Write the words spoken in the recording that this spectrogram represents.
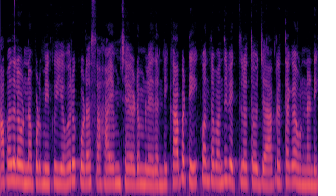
ఆపదలో ఉన్నప్పుడు మీకు ఎవరు కూడా సహాయం చేయడం లేదండి. కాబట్టి కొంతమంది వ్యక్తులతో జాగ్రత్తగా ఉండండి.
